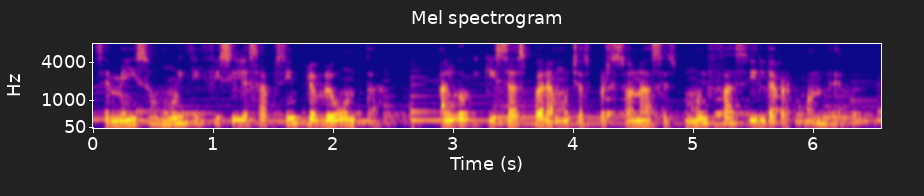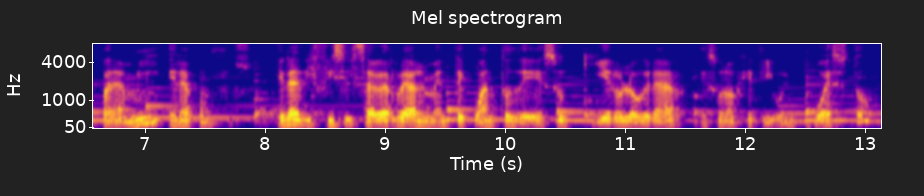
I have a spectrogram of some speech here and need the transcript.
Se me hizo muy difícil esa simple pregunta, algo que quizás para muchas personas es muy fácil de responder. Para mí era confuso. Era difícil saber realmente cuánto de eso quiero lograr es un objetivo impuesto,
